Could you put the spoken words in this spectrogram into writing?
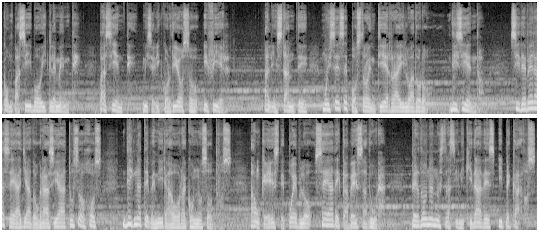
compasivo y clemente, paciente, misericordioso y fiel al instante, Moisés se postró en tierra y lo adoró, diciendo, Si de veras he hallado gracia a tus ojos, dígnate venir ahora con nosotros, aunque este pueblo sea de cabeza dura. Perdona nuestras iniquidades y pecados,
